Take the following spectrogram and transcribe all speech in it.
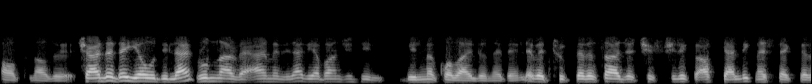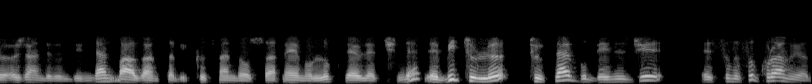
altına alıyor. İçeride de Yahudiler, Rumlar ve Ermeniler yabancı dil bilme kolaylığı nedeniyle ve Türklere sadece çiftçilik ve askerlik meslekleri özendirildiğinden bazen tabii kısmen de olsa memurluk devlet içinde e, bir türlü Türkler bu denizci e, sınıfı kuramıyor.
